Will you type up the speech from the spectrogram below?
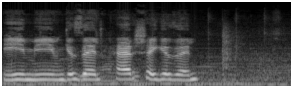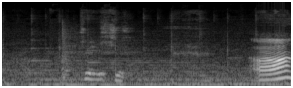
İyiyim, iyiyim. Güzel. Her şey güzel. Aa.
